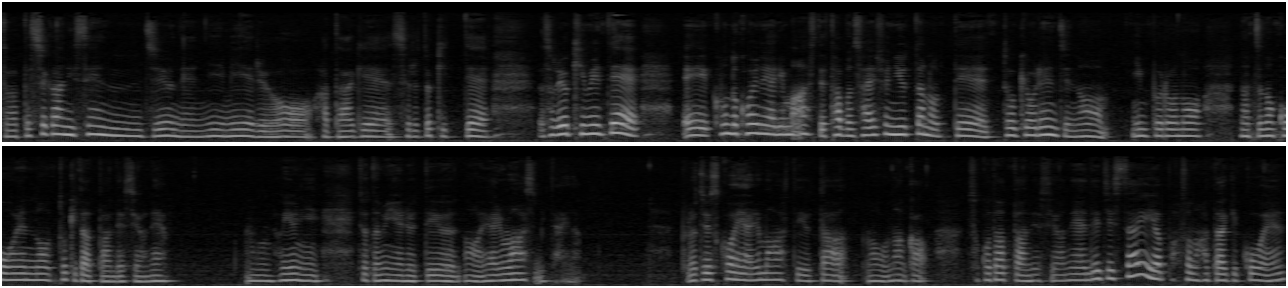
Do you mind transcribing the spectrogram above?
と、私が2010年にミエルを旗揚げする時ってそれを決めて、えー今度こういうのやりますって多分最初に言ったのって東京オレンジのインプロの夏の公演の時だったんですよね。うん、冬にちょっとミエルっていうのをやりますみたいなプロデュース公演やりますって言ったのなんかそこだったんですよね。で実際やっぱその旗揚げ公演、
